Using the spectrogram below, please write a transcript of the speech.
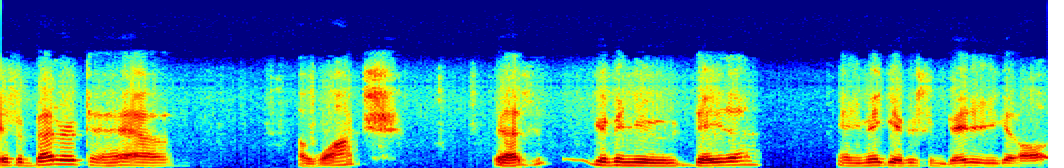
is it better to have a watch that's giving you data, and it may give you some data you get all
